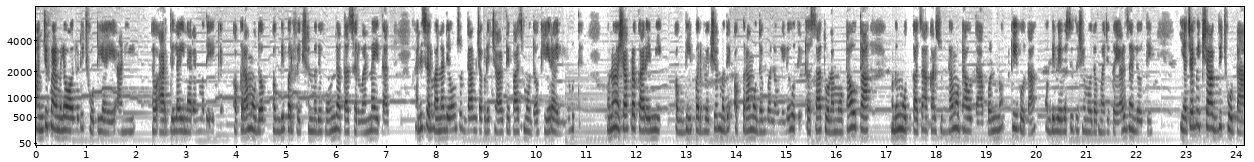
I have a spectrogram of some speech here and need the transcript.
आमची फॅमिली ऑलरेडी छोटी आहे आणि आरतीला येणाऱ्यांमध्ये एक अकरा मोदक अगदी परफेक्शनमध्ये होऊन जातात सर्वांना येतात. आणि सर्वांना देऊन सुद्धा आमच्याकडे चार ते पाच मोदक हे राहिलेले होते. म्हणून अशा प्रकारे मी अगदी परफेक्शनमध्ये अकरा मोदक बनवलेले होते. ठसा थोडा मोठा होता म्हणून मोदकाचा आकार सुद्धा मोठा होता पण ठीक होता. अगदी व्यवस्थित असे मोदक माझे तयार झाले होते. याच्यापेक्षा अगदी छोटा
